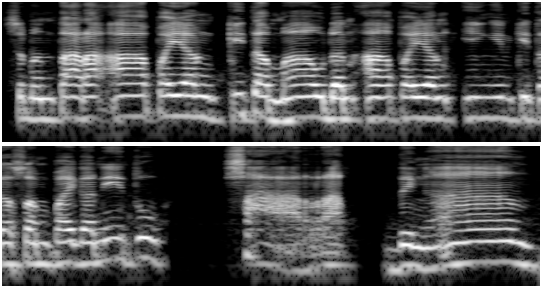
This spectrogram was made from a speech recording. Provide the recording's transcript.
Sementara apa yang kita mau dan apa yang ingin kita sampaikan itu syarat dengan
